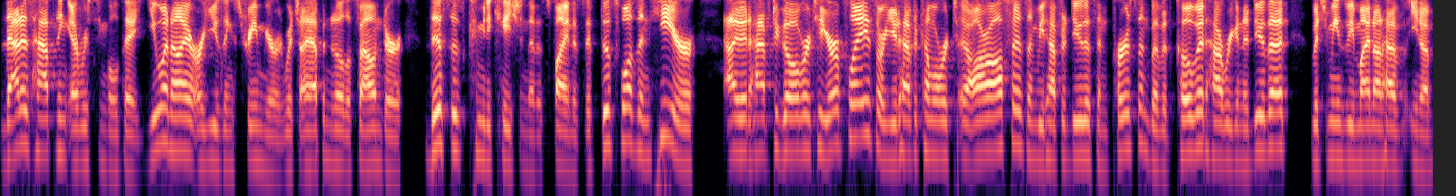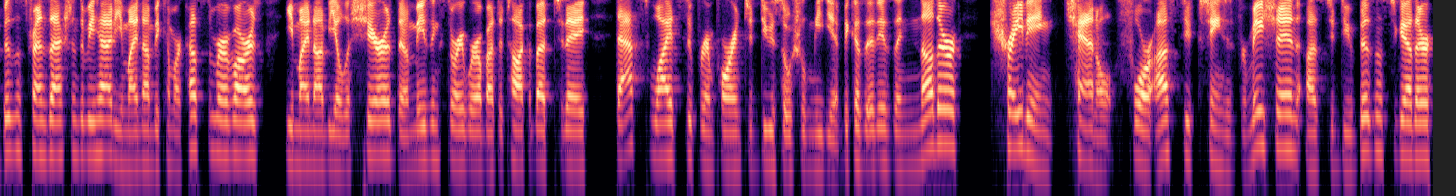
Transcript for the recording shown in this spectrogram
That is happening every single day. You and I are using StreamYard, which I happen to know the founder. This is communication at its finest. If this wasn't here, I would have to go over to your place or you'd have to come over to our office and we'd have to do this in person. But with COVID, how are we going to do that? Which means we might not have, you know, a business transaction to be had. You might not become our customer of ours. You might not be able to share the amazing story we're about to talk about today. That's why it's super important to do social media because it is another trading channel for us to exchange information, us to do business together.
